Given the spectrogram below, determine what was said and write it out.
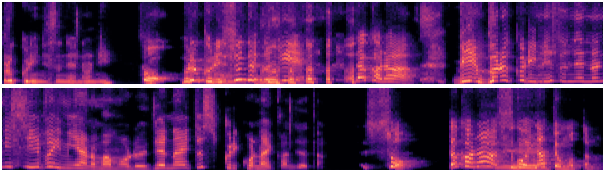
ブルックリンに住んでんのに？そう。ブルックリンに住んでるのに、だから、ビブルックリンに住んでんのに CV 宮野守るじゃないとしっくりこない感じだった。そう。だから、すごいなって思ったの。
